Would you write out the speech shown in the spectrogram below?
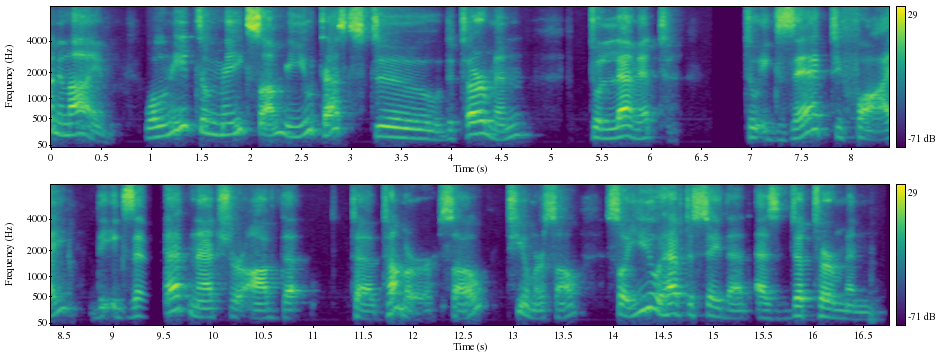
29, we'll need to make some new tests to determine, to limit, to exactify the exact nature of the tumor, so tumor, so so you have to say that as determine,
